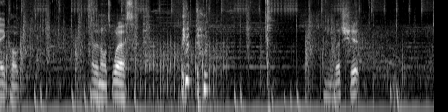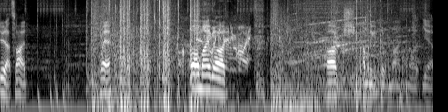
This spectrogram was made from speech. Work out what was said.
ACOG. I don't know what's worse. oh, that shit. Dude outside. Where? Oh my god. Oh, I'm gonna get killed from mine. I know it. Yeah.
